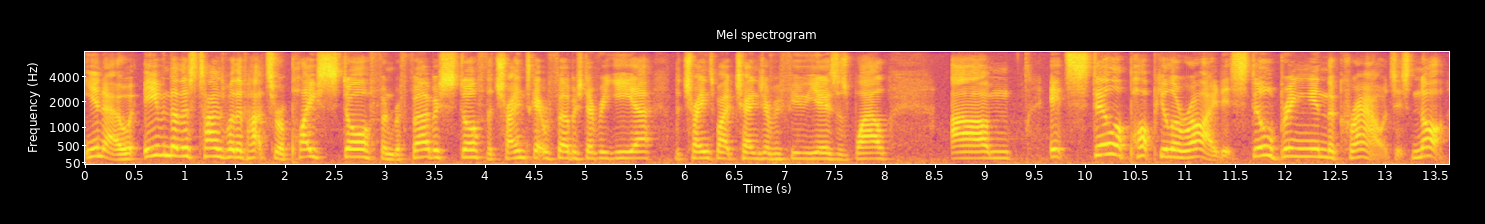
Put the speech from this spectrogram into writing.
you know, even though there's times where they've had to replace stuff and refurbish stuff, the trains get refurbished every year, the trains might change every few years as well. Um, it's still a popular ride. It's still bringing in the crowds. It's not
